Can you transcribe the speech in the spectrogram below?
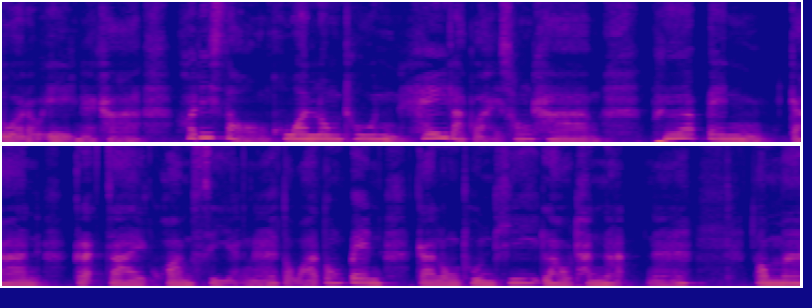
ตัวเราเองนะคะ ข้อที่ 2 ควรลงทุนให้หลากหลายช่องทาง เพื่อเป็นการกระจายความเสี่ยงนะ แต่ว่าต้องเป็นการลงทุนที่เราถนัดนะ ต่อมา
